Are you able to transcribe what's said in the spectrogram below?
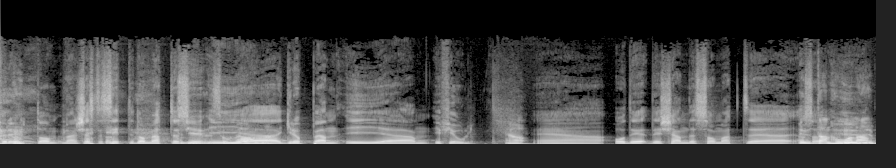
förutom Manchester City. De möttes ju i uh, gruppen i, uh, i fjol. Ja. Uh, och det, det kändes som att... Uh, Utan alltså, Haaland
